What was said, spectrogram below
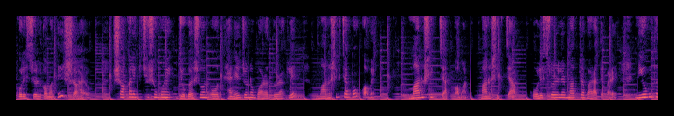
কোলেস্টেরল কমাতে সহায়ক। সকালে কিছু সময় যোগাসন ও ধ্যানের জন্য বরাদ্দ রাখলে মানসিক চাপও কমে। মানসিক চাপ কমান। মানসিক চাপ কোলেস্টেরলের মাত্রা বাড়াতে পারে। নিয়মিত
